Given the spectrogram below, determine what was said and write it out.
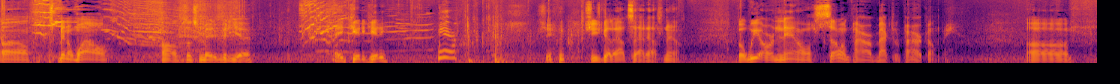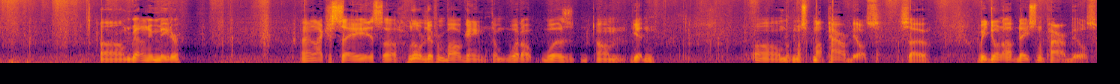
Uh, it's been a while um, since I made a video. Hey, kitty, kitty. Yeah. She, she's got an outside house now. But we are now selling power back to the power company. Uh, um, got a new meter. And like I say, it's a little different ball game than what I was um, getting um, with my, my power bills. So we'll be doing updates on the power bills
